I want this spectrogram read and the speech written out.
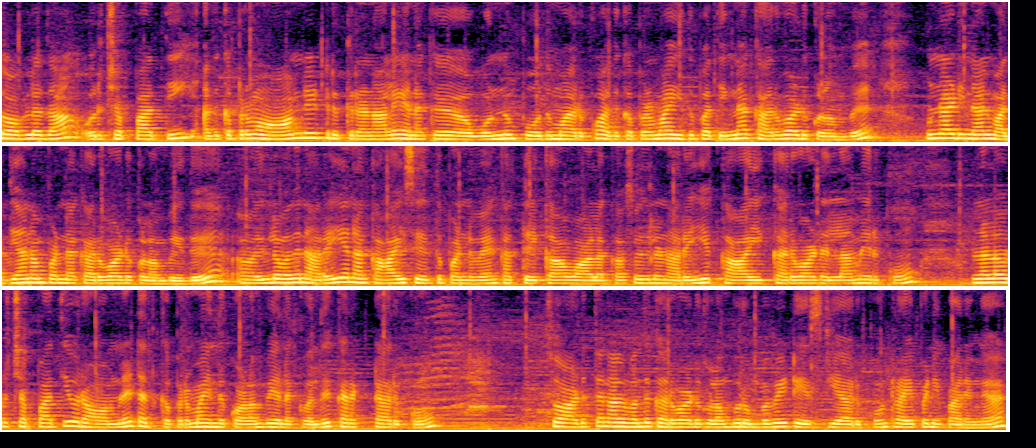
ஸோ அவ்வளோதான் ஒரு சப்பாத்தி அதுக்கப்புறமா ஆம்லேட் இருக்கிறனால எனக்கு ஒன்றும் போதுமாக இருக்கும். அதுக்கப்புறமா இது பார்த்திங்கன்னா கருவாடு குழம்பு. முன்னாடி நாள் மத்தியானம் பண்ண கருவாடு குழம்பு இது. இதில் வந்து நிறைய நான் காய் சேர்த்து பண்ணுவேன். கத்திரிக்காய் வாழைக்காய். ஸோ இதில் நிறைய காய் கருவாடு எல்லாமே இருக்கும். அதனால் ஒரு சப்பாத்தி ஒரு ஆம்லேட் அதுக்கப்புறமா இந்த குழம்பு எனக்கு வந்து கரெக்டாக இருக்கும். ஸோ அடுத்த நாள் வந்து கருவாடு குழம்பு ரொம்பவே டேஸ்டியாக இருக்கும். ட்ரை பண்ணி பாருங்கள்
